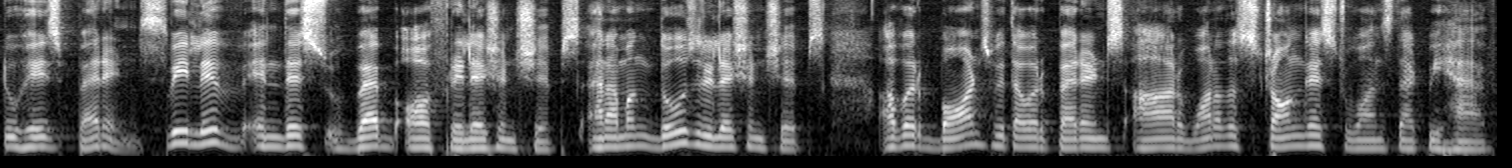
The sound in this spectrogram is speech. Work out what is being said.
to his parents. We live in this web of relationships, and among those relationships, our bonds with our parents are one of the strongest ones that we have,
